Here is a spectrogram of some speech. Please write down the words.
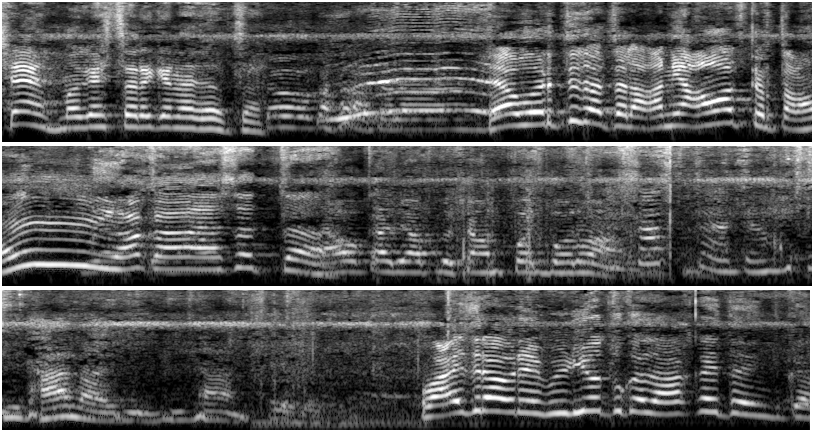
शे मग सारख्या नाही जायचा ह्या वरती जाताला आणि आवाज करता. हम्म, ह्या काय असंच वायजराव रे व्हिडिओ तुका दाखवायचा आहे तुका.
